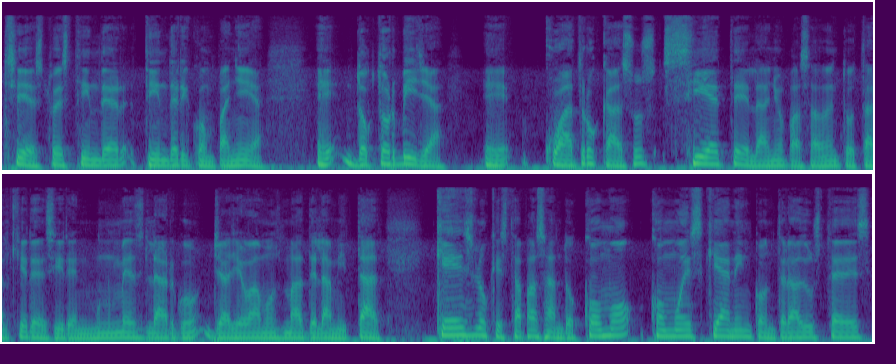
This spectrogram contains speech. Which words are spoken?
Sí, esto es Tinder, Tinder y compañía. Eh, doctor Villa, eh, cuatro casos, siete el año pasado en total, quiere decir en un mes largo ya llevamos más de la mitad. ¿Qué es lo que está pasando? ¿Cómo, cómo es que han encontrado ustedes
